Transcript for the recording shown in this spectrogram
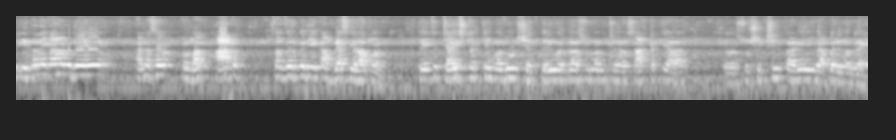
येणाऱ्या काळामध्ये अण्णासाहेब आठचा जर कधी एक अभ्यास केला आपण तर याच्यात चाळीस टक्के मजूर शेतकरी वर्ग असून आमच्या साठ टक्के सुशिक्षित आणि व्यापारी वर्ग आहे.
